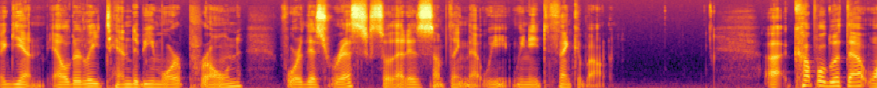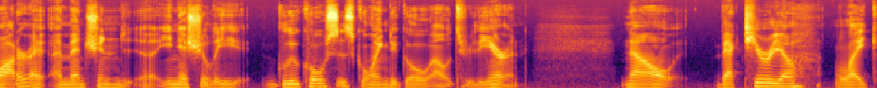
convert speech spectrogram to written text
Again, elderly tend to be more prone for this risk, so that is something that we, we need to think about. Uh, coupled with that water, I, I mentioned uh, initially glucose is going to go out through the urine. Now, bacteria like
